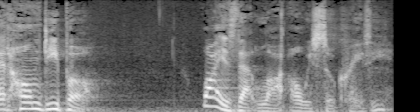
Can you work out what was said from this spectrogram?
at Home Depot? Why is that lot always so crazy?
